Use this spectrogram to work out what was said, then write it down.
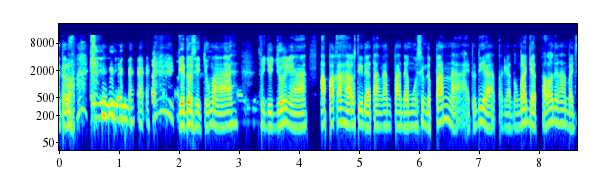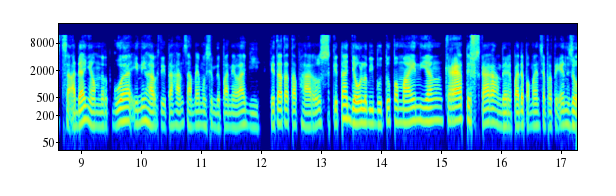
gitu loh. Iya, iya, iya. gitu sih. Cuma sejujurnya apakah harus didatangkan pada musim depan? Nah, itu dia tergantung budget. Kalau dengan budget seadanya menurut gua ini harus ditahan sampai musim depannya lagi. Kita tetap harus kita jauh lebih butuh pemain yang kreatif sekarang daripada pemain seperti Enzo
